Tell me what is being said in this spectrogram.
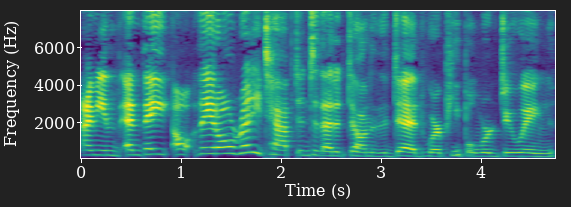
i mean and they they had already tapped into that at dawn of the dead where people were doing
